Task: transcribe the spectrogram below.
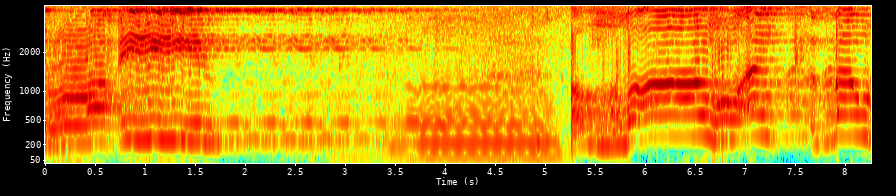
الرحيم. الله أكبر.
